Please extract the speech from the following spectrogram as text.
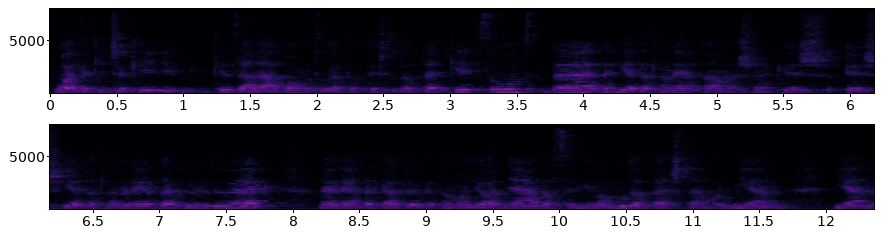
volt, aki csak így kézzel mutogatott és tudott egy-két szót, de, de hihetetlen értelmesek és, és hihetetlenül érdeklődőek. Nagyon érdekelt őket a magyar nyelv, az, hogy mi van Budapesten, hogy milyen milyen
